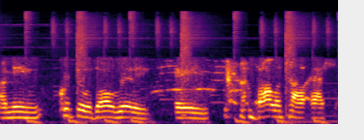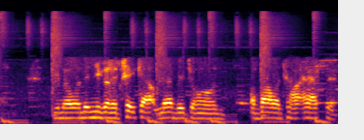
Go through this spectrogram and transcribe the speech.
I mean, crypto is already a volatile asset. You know, and then you're going to take out leverage on a volatile asset,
